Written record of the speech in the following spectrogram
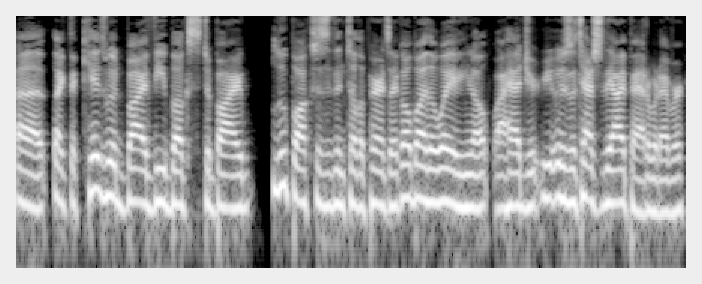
uh, like the kids would buy V Bucks to buy loot boxes and then tell the parents like, oh, by the way, you know, I had your, it was attached to the iPad or whatever.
